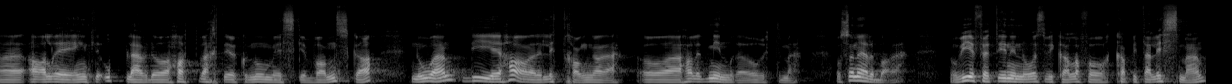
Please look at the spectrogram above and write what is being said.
har aldri egentlig opplevd og hatt vært i økonomiske vansker. Noen de har det litt trangere og uh, har litt mindre å rutte med. Og sånn er det bare. Og vi er født inn i noe som vi kaller for kapitalismen,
